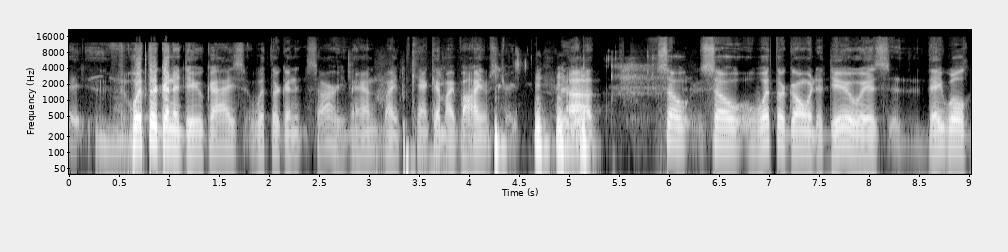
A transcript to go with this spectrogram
uh, what they're going to do, guys, what they're going to, sorry, man, I can't get my volume straight. uh, so, so what they're going to do is they will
